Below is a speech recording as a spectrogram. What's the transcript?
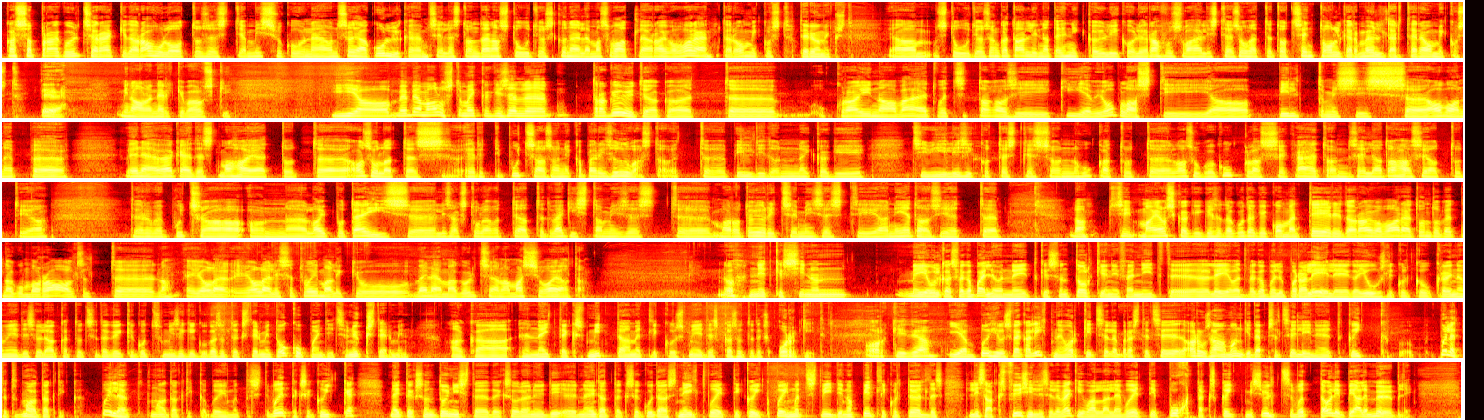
kas saab praegu üldse rääkida rahulootusest ja missugune on sõja kulg, sellest on täna stuudios kõnelemas vaatleja Raivo Vare, tere hommikust! tere hommikust! ja stuudios on ka Tallinna Tehnikaülikooli rahvusvaheliste suhete dotsent Olger Mölder, tere hommikust! tere! mina olen Erkki Vahovski. ja me peame alustama ikkagi selle tragöödiaga, et äh, Ukraina väed võtsid tagasi Kiievi oblasti ja pilt, mis siis äh, avaneb äh, Vene vägedest maha jäetud asulates, eriti Putsas, on ikka päris õõvastav, et pildid on ikkagi tsiviilisikutest, kes on hukatud lasuga kuklasse, käed on selja taha seotud ja terve Butša on äh, laipu täis, äh, lisaks tulevad teated vägistamisest, äh, marodööritsemisest ja nii edasi, et noh, siin ma ei oskagi seda kuidagi kommenteerida, Raivo Vare tundub, et nagu moraalselt noh, ei ole, ei ole lihtsalt võimalik ju Venemaaga üldse enam asju ajada. noh, need, kes siin on meie hulgas väga palju on neid, kes on Tolkieni fännid, leiavad väga palju paralleele ja ka juhuslikult ka Ukraina meedias ei ole hakatud seda kõike kutsuma, isegi kui kasutatakse terminit okupandid, see on üks termin, aga näiteks mitteametlikus meedias kasutatakse orgid. orkid, jah. ja põhjus väga lihtne, orkid sellepärast, et see arusaam ongi täpselt selline, et kõik põletatud maa taktika põletatud maataktika põhimõtteliselt, võetakse kõike, näiteks on tunnistajad, eks ole, nüüd näidatakse, kuidas neilt võeti kõik, põhimõtteliselt viidi noh, piltlikult öeldes lisaks füüsilisele vägivallale võeti puhtaks kõik, mis üldse võtta oli peale mööbli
